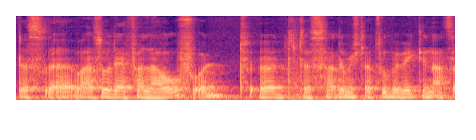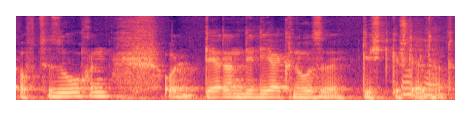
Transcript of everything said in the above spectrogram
Das äh, war so der Verlauf und äh, das hatte mich dazu bewegt, den Arzt aufzusuchen und der dann die Diagnose Gicht gestellt mhm. hat.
